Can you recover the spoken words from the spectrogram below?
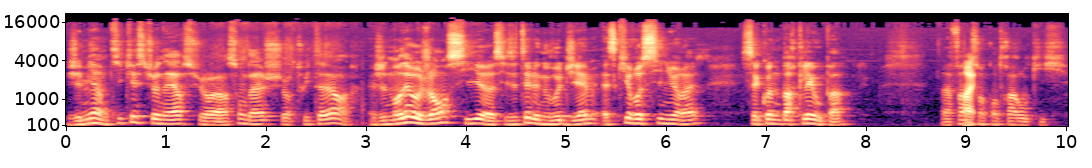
j'ai mis un petit questionnaire sur un sondage sur Twitter. J'ai demandé aux gens si, euh, s'ils étaient le nouveau GM, est-ce qu'ils re-signeraient Saquon Barclay ou pas à la fin de son contrat rookie.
